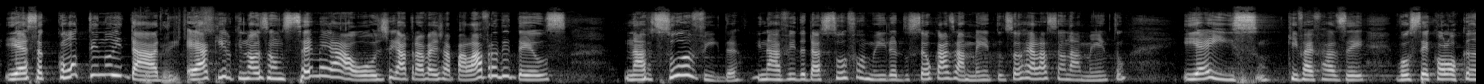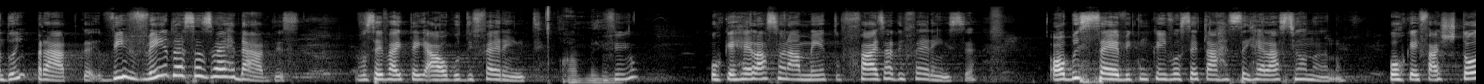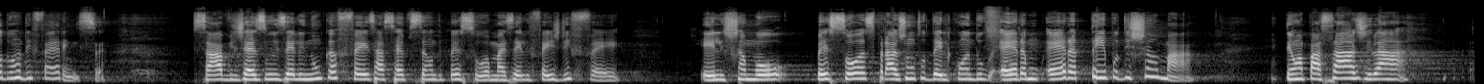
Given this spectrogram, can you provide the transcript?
E essa continuidade é aquilo que nós vamos semear hoje através da palavra de Deus na sua vida e na vida da sua família, do seu casamento, do seu relacionamento. E é isso que vai fazer você colocando em prática, vivendo essas verdades, você vai ter algo diferente. Amém. Viu? Porque relacionamento faz a diferença. Observe com quem você está se relacionando, porque faz toda uma diferença. Sabe, Jesus ele nunca fez acepção de pessoa, mas ele fez de fé. Ele chamou pessoas para junto dele quando era, era tempo de chamar. Tem uma passagem lá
